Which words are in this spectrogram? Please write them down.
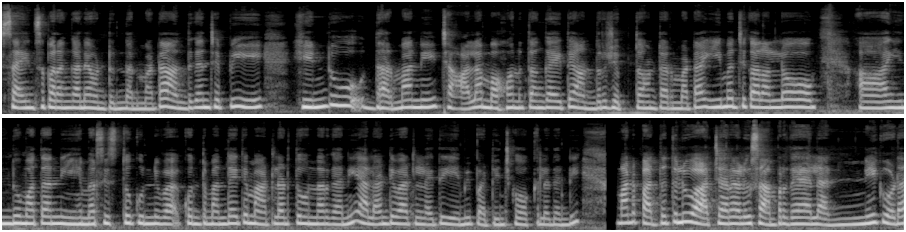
సైన్స్ పరంగానే ఉంటుందన్నమాట అందుకని చెప్పి హిందూ ధర్మాన్ని చాలా మహోన్నతంగా అయితే అందరూ చెప్తూ ఉంటారనమాట. ఈ మధ్య కాలంలో హిందూ మతాన్ని విమర్శిస్తూ కొన్ని కొంతమంది అయితే మాట్లాడుతూ ఉన్నారు కానీ అలాంటి వాటిని అయితే ఏమీ పట్టించుకోక్కర్లేదండి. మన పద్ధతులు, ఆచారాలు, సాంప్రదాయాలు అన్నీ కూడా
